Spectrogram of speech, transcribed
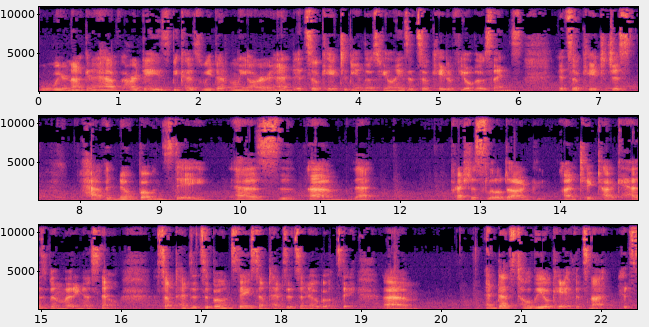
we're not going to have hard days because we definitely are, and it's okay to be in those feelings. It's okay to feel those things. It's okay to just have a no bones day, as um, that precious little dog on TikTok has been letting us know. Sometimes it's a bones day, sometimes it's a no bones day. Um, and that's totally okay if it's not. It's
